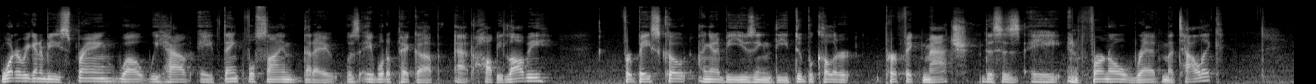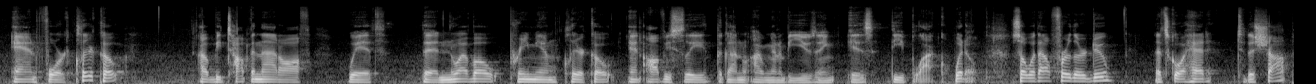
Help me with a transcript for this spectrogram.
what are we going to be spraying? Well, we have a thankful sign that I was able to pick up at Hobby Lobby. For base coat, I'm going to be using the Duplicolor Perfect Match. This is a Inferno Red Metallic. And for clear coat, I'll be topping that off with the Nuevo Premium Clear Coat. And obviously, the gun I'm going to be using is the Black Widow. So without further ado, let's go ahead to the shop.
